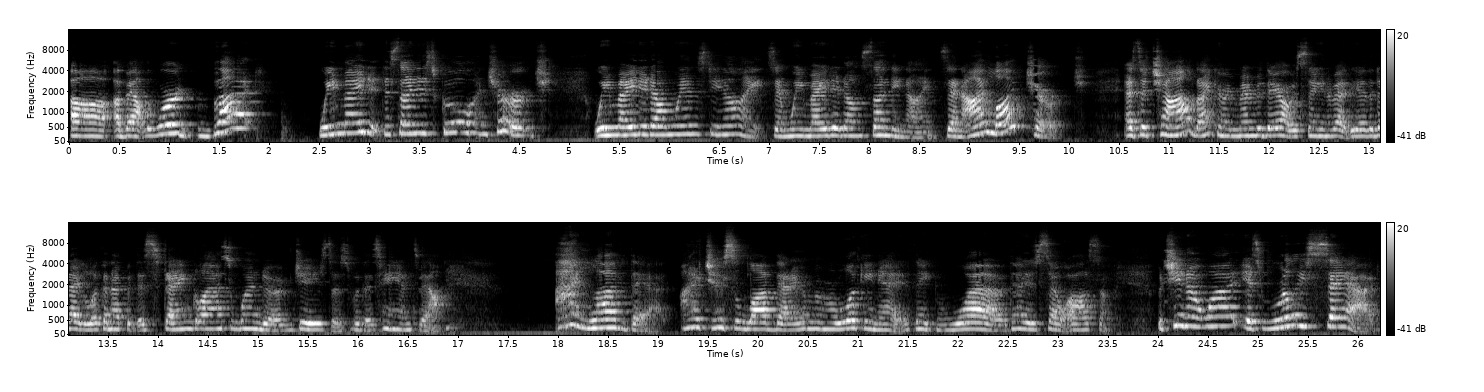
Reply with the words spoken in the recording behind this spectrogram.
uh, about the word, but we made it to Sunday school and church. We made it on Wednesday nights and we made it on Sunday nights. And I love church. As a child, I can remember there, I was thinking about the other day, looking up at the stained glass window of Jesus with his hands out. I love that. I just love that. I remember looking at it thinking, wow, that is so awesome. But you know what? It's really sad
